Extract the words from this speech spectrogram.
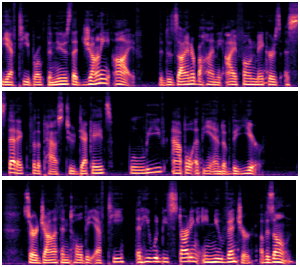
The FT broke the news that Jony Ive, the designer behind the iPhone maker's aesthetic for the past two decades, will leave Apple at the end of the year. Sir Jonathan told the FT that he would be starting a new venture of his own.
